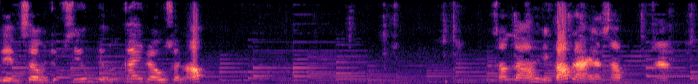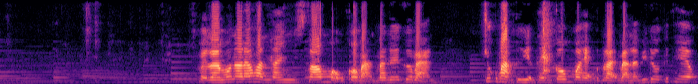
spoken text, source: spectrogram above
Liệm sơ một chút xíu, những cái râu xoắn ốc. Sau đó thì mình tóp lại là xong, ha. Vậy là Mona đã hoàn thành xong mẫu cỏ bản 3D cơ bản. Chúc các bạn thực hiện thành công và hẹn gặp lại bạn ở video tiếp theo.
